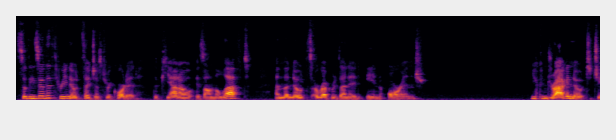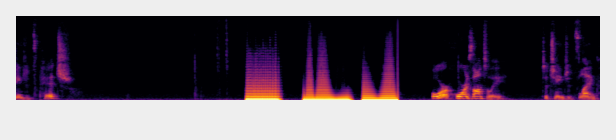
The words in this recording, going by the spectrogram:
So these are the three notes I just recorded. The piano is on the left, and the notes are represented in orange. You can drag a note to change its pitch. Or horizontally to change its length.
